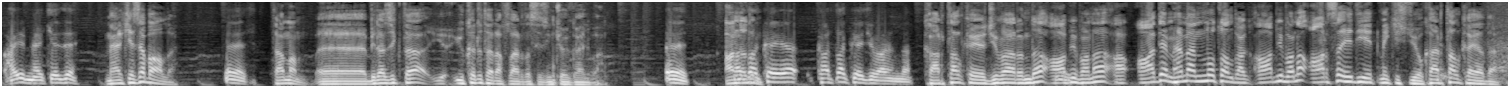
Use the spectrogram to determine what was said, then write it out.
Hayır merkeze. Merkeze bağlı. Evet. Tamam. Ee, birazcık da y- yukarı taraflarda sizin köy galiba. Evet. Anladım. Kartalkaya, Kartalkaya civarında. Kartalkaya civarında abi bana Adem hemen not al bak. Abi bana arsa hediye etmek istiyor Kartalkaya'da.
